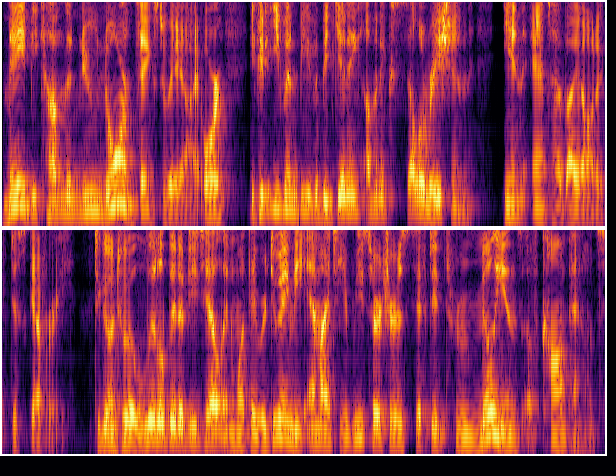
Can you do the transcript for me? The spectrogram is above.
may become the new norm thanks to AI, or it could even be the beginning of an acceleration in antibiotic discovery. To go into a little bit of detail in what they were doing, the MIT researchers sifted through millions of compounds,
